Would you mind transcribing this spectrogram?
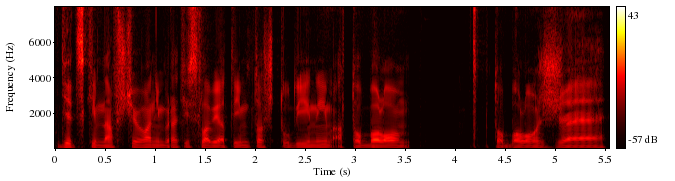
detským navštevovaním Bratislavy a týmto študijným a to bolo to bolo, že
